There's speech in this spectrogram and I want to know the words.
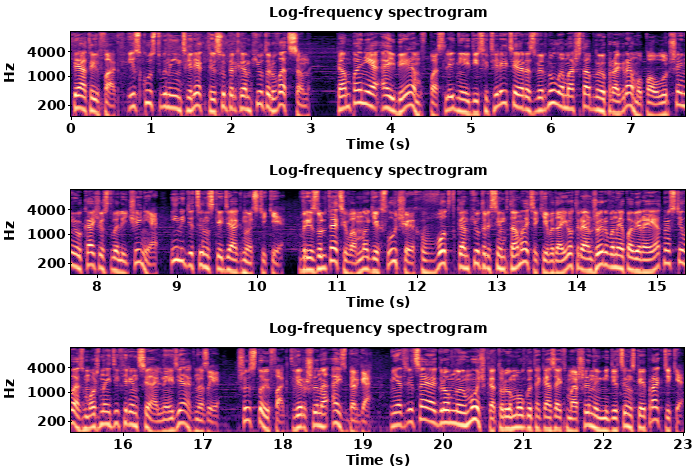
Пятый факт. Искусственный интеллект и суперкомпьютер Watson Компания IBM в последние десятилетия развернула масштабную программу по улучшению качества лечения и медицинской диагностики. В результате во многих случаях ввод в компьютер симптоматики выдает ранжированные по вероятности возможные дифференциальные диагнозы. Шестой факт – вершина айсберга. Не отрицая огромную мощь, которую могут оказать машины в медицинской практике,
